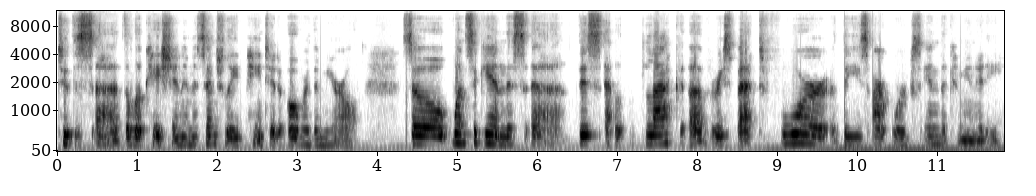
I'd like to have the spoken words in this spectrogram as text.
to this, uh, the location and essentially painted over the mural. So once again, this uh, this lack of respect for these artworks in the community.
